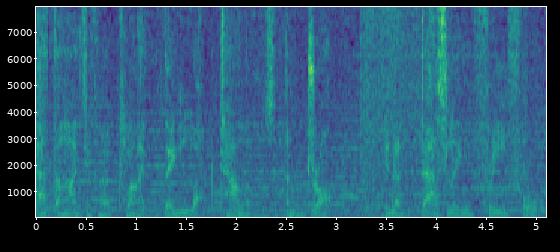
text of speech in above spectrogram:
At the height of her climb, they lock talons and drop in a dazzling free fall.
